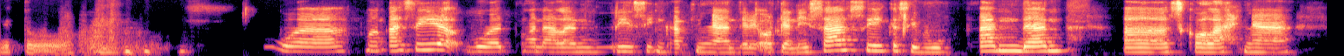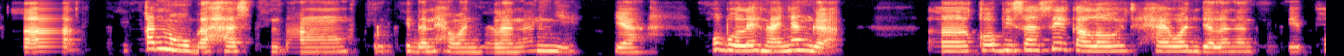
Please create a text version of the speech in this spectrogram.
gitu. Wah, makasih ya buat pengenalan diri singkatnya dari organisasi, kesibukan, dan uh, sekolahnya. Uh, kan mau bahas tentang Turki dan hewan jalanan nih, ya. Aku boleh nanya nggak? Uh, kok bisa sih kalau hewan jalanan itu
